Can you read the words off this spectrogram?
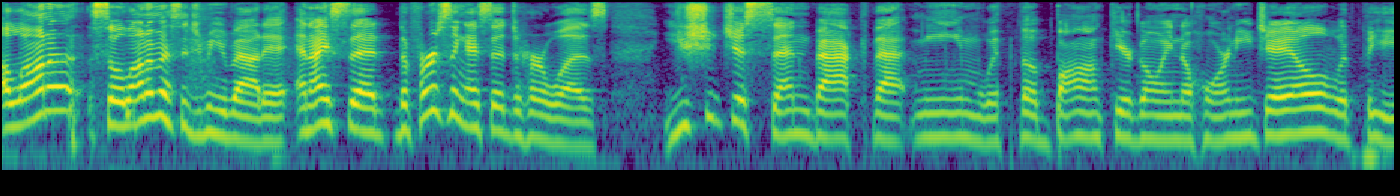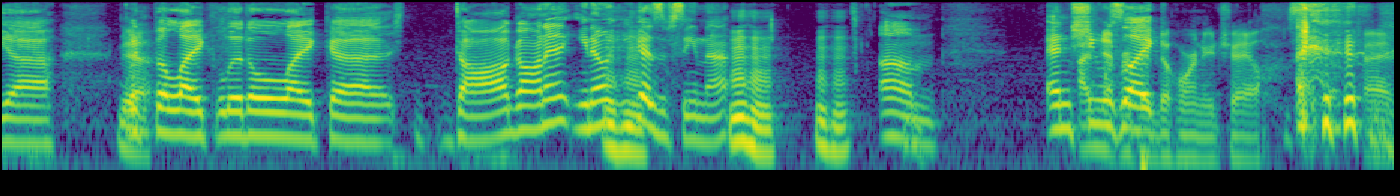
Alana, so Alana messaged me about it, and I said the first thing I said to her was, "You should just send back that meme with the bonk. You're going to horny jail with the." uh Yeah. With the like little like uh dog on it, you know, Mm-hmm. you guys have seen that. Um, and she I've was never like, been to horny jail. Alright.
